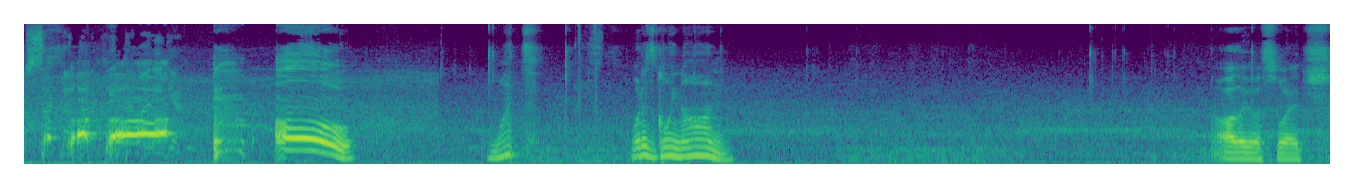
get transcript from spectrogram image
Saca de la quinta amarilla. Oh! What? What is going on? Oh, look at the switch.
